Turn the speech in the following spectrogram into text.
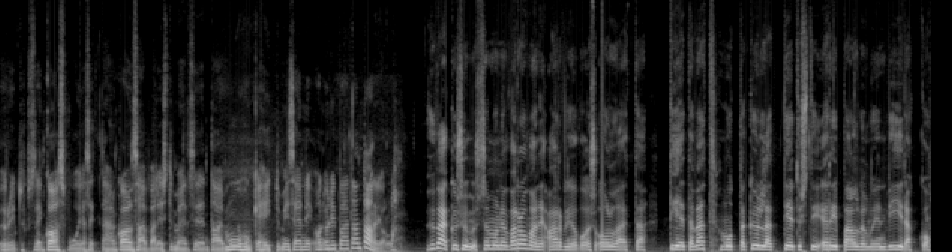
yrityksen kasvuun ja sitten tähän kansainvälistymiseen tai muuhun kehittymiseen niin on ylipäätään tarjolla? Hyvä kysymys. Semmoinen varovainen arvio voisi olla, että tietävät, mutta kyllä tietysti eri palvelujen viidakko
